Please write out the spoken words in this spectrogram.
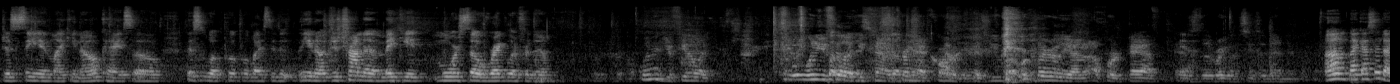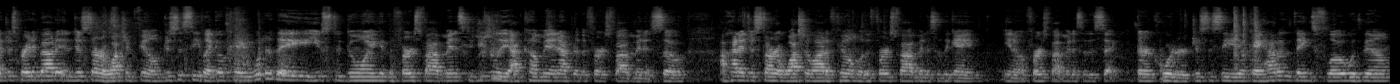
Just seeing like you know, okay, so this is what Puka likes to do. You know, just trying to make it more so regular for them. When did you feel like, when do you feel like you kind of turned that corner? Because you were clearly on an upward path as the regular season ended. Um, like I said, I just prayed about it and just started watching film just to see, like, okay, what are they used to doing in the first five minutes? Because usually I come in after the first five minutes, so I kind of just started watching a lot of film with the first five minutes of the game. You know, first five minutes of the sec- third quarter, just to see, okay, how do things flow with them?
